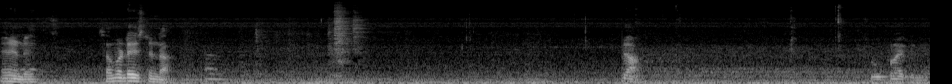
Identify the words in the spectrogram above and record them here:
എങ്ങനെയുണ്ട്? സംഭവം ടേസ്റ്റ് ഉണ്ടോ? സൂപ്പറായിട്ടുണ്ട്.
